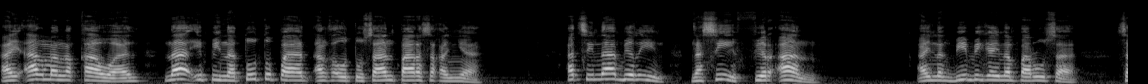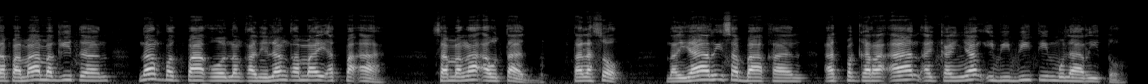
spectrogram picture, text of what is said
ay ang mga kawal na ipinatutupad ang kautusan para sa kanya. At sinabi rin na si Fir'an ay nagbibigay ng parusa sa pamamagitan ng pagpako ng kanilang kamay at paa sa mga autad, talasok, nangyari sa bakal at pagkaraan ay kanyang ibibitin mula rito.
